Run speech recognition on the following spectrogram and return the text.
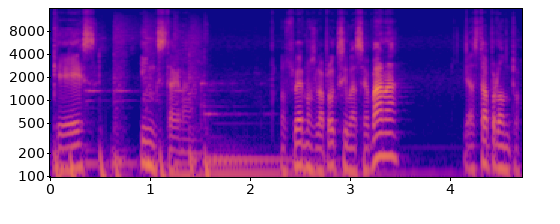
que es Instagram. Nos vemos la próxima semana y hasta pronto.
